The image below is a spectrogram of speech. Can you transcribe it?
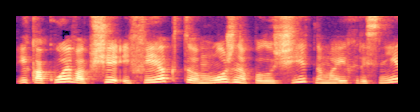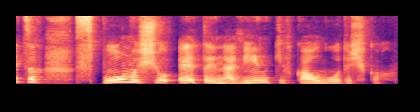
и какой вообще эффект можно получить на моих ресницах с помощью этой новинки в колготочках.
